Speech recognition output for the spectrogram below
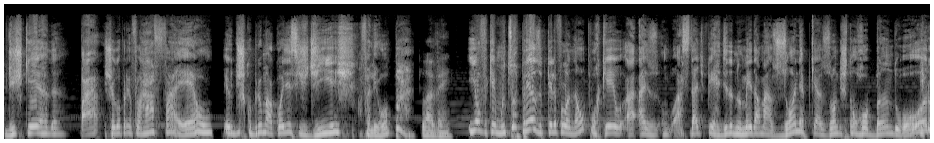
de esquerda, pá, chegou pra mim e falou: Rafael, eu descobri uma coisa esses dias. Eu falei: opa! Lá vem. E eu fiquei muito surpreso, porque ele falou: não, porque a, a- a cidade perdida no meio da Amazônia, porque as ONGs estão roubando ouro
